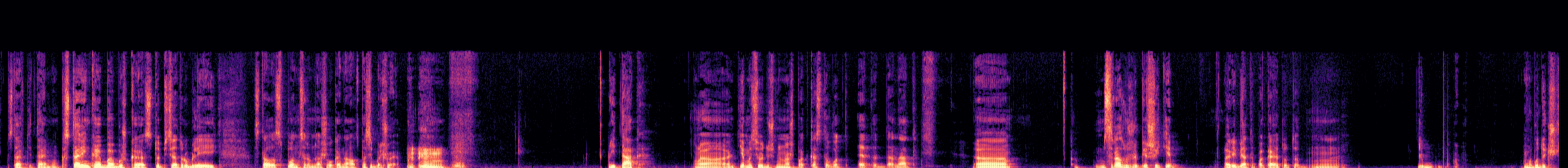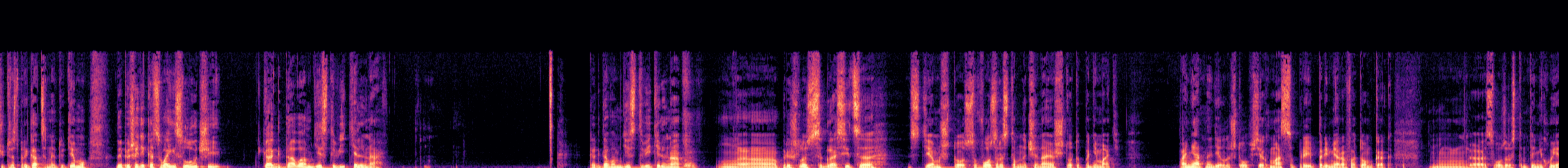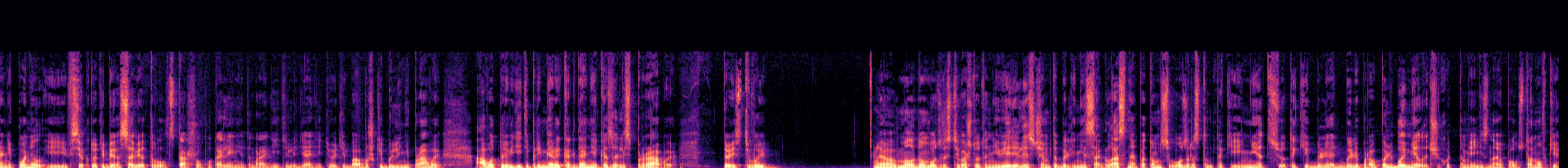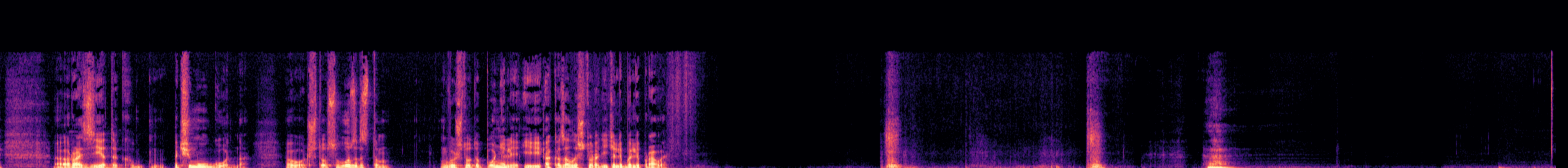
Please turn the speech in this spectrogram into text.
Ставьте тайминг. Старенькая бабушка, 150 рублей, стала спонсором нашего канала. Спасибо большое. Итак, тема сегодняшнего нашего подкаста вот этот донат. А, сразу же пишите, ребята, пока я тут буду чуть-чуть распрягаться на эту тему, напишите-ка свои случаи, когда вам действительно когда вам действительно э, пришлось согласиться с тем, что с возрастом начинаешь что-то понимать. Понятное дело, что у всех масса при, примеров о том, как э, с возрастом ты нихуя не понял, и все, кто тебе советовал, старшего поколения, там родители, дяди, тети, бабушки были неправы. А вот приведите примеры, когда они оказались правы. То есть вы Э, в молодом возрасте во что-то не верили, с чем-то были не согласны, а потом с возрастом такие, нет, все-таки, блядь, были правы. По любой мелочи, хоть там, я не знаю, по установке э, розеток, почему угодно. Вот, что с возрастом вы что-то поняли, и оказалось, что родители были правы.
